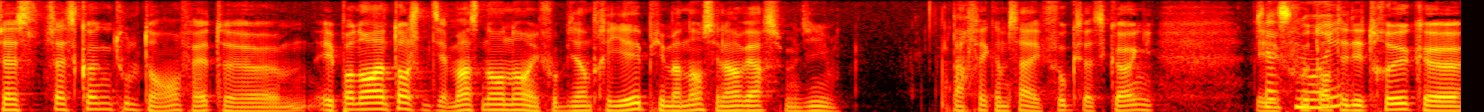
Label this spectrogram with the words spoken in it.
ça, se- ça se cogne tout le temps, en fait. euh, et pendant un temps, je me disais, mince, non, non, il faut bien trier. Puis maintenant, c'est l'inverse. Je me dis, parfait comme ça, il faut que ça se cogne. Et il faut nourrit. tenter des trucs, euh,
